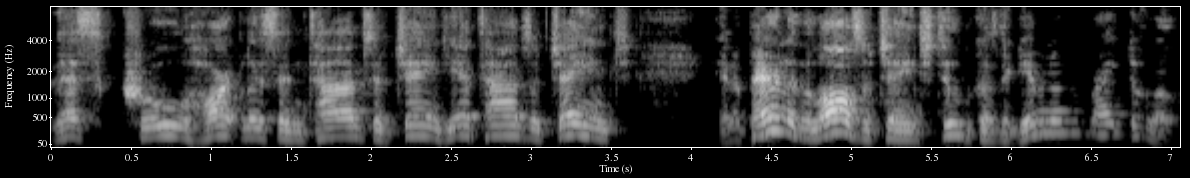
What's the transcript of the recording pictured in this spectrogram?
that's cruel, heartless, and times have changed. Yeah, times have changed. And apparently the laws have changed too because they're giving them the right to vote.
